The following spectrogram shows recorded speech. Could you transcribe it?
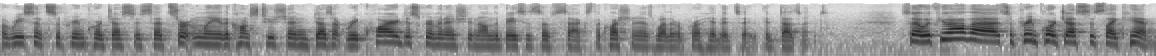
a recent Supreme Court justice, said certainly the Constitution doesn't require discrimination on the basis of sex. The question is whether it prohibits it. It doesn't. So if you have a Supreme Court justice like him,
